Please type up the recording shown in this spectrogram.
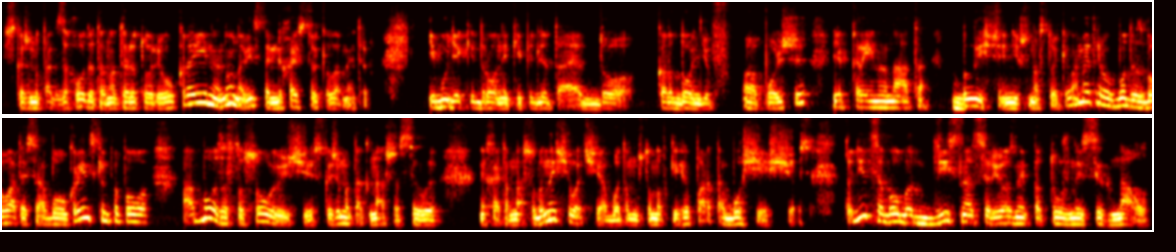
скажімо так, заходити на територію України ну на відстань нехай 100 кілометрів. І будь-який дрон, який підлітає до кордонів Польщі як країни НАТО ближче ніж на 100 кілометрів, буде збиватися або українським ППО, або застосовуючи, скажімо так, наші сили, нехай там наші винищувачі, або там установки гепард, або ще щось. Тоді це був би дійсно серйозний потужний сигнал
